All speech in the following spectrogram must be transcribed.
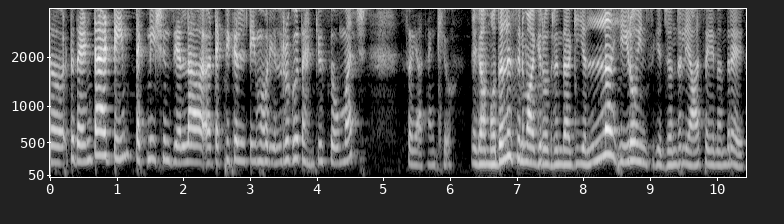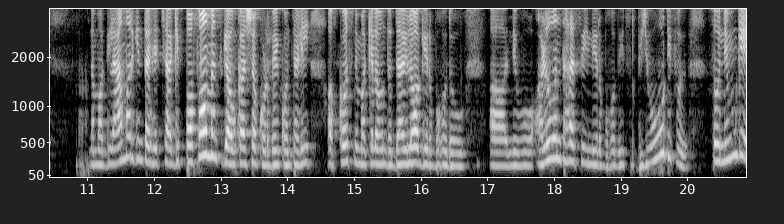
The to the entire team technicians ಎಲ್ಲ ಟೆಕ್ನಿಕಲ್ ಟೀಮ್ ಅವ್ರು ಎಲ್ರಿಗೂ thank you so much so yeah thank you ಈಗ ಮೊದಲನೇ ಸಿನಿಮಾ ಆಗಿರೋದ್ರಿಂದಾಗಿ ಎಲ್ಲ ಹೀರೋಯಿನ್ಸ್ಗೆ ಜನರಲಿ ಆಸೆ ಏನಂದ್ರೆ ನಮ್ಮ ಗ್ಲಾಮರ್ಗಿಂತ ಹೆಚ್ಚಾಗಿ ಪರ್ಫಾರ್ಮೆನ್ಸ್ಗೆ ಅವಕಾಶ ಕೊಡಬೇಕು ಅಂತೇಳಿ. ಅಫ್ಕೋರ್ಸ್ ನಿಮ್ಮ ಕೆಲವೊಂದು ಡೈಲಾಗ್ ಇರಬಹುದು ನೀವು ಅಳುವಂತಹ ಸೀನ್ ಇರಬಹುದು. ಇಟ್ಸ್ ಬ್ಯೂಟಿಫುಲ್ ಸೊ ನಿಮಗೆ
